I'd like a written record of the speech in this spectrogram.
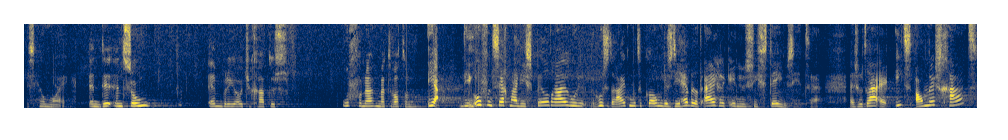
is heel mooi. En, en zo'n embryootje gaat dus oefenen met wat hem... Ja, die oefent zeg maar die speeldraai, hoe, hoe ze eruit moeten komen. Dus die hebben dat eigenlijk in hun systeem zitten. En zodra er iets anders gaat,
